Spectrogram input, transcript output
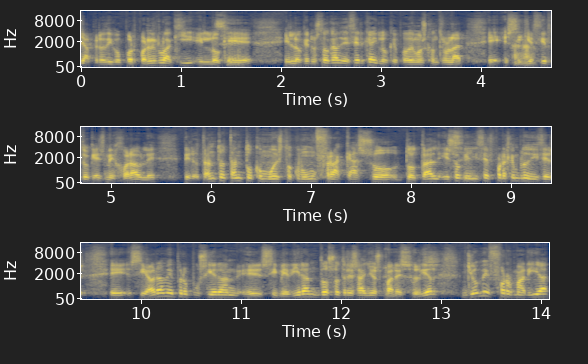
Ya, pero digo, por ponerlo aquí en lo, Sí. que, en lo que nos toca de cerca y lo que podemos controlar, eh, sí Ajá. que es cierto que es mejorable, pero tanto, tanto como esto, como un fracaso total, eso que Sí. dices, por ejemplo, dices, eh, si ahora me propusieran, eh, si me dieran dos o tres años para Eso estudiar, es. yo me formaría,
